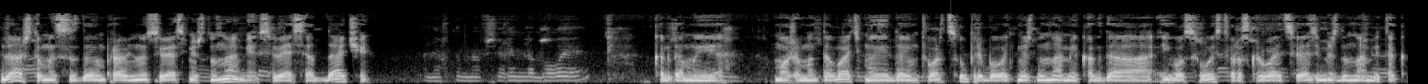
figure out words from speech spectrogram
Да, что мы создаем правильную связь между нами, связь отдачи. Когда мы можем отдавать, мы даем Творцу пребывать между нами, когда Его свойства раскрывают связи между нами. Так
